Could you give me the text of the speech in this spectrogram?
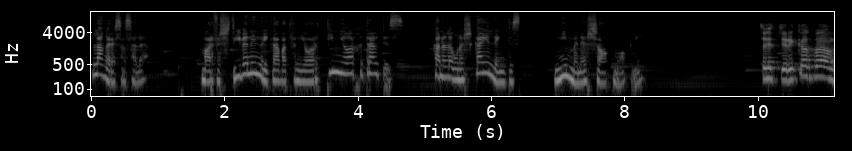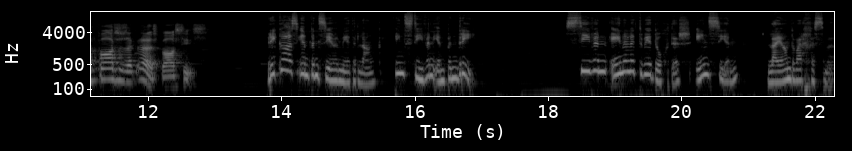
langer is as hulle. Maar vir Steven en Rika wat vanjaar 10 jaar getroud is, kan hulle onderskeie lengtes nie minder saak maak nie. Sit Rika by aanvaar soos ek is, basies. Rika is 1.7 meter lank en Steven 1.3. Steven en hulle twee dogters en seun ly aan dwargisme.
